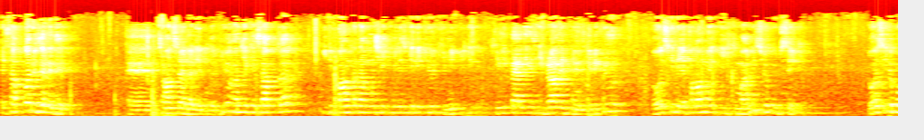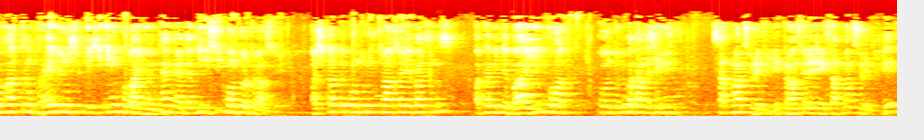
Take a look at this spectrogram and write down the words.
Hesaplar üzerine de e, transferler yapılabiliyor. Ancak hesapta gidip bankadan bunu çekmeniz gerekiyor, kimlik, kimlik belgenizi ibraz etmeniz gerekiyor. Dolayısıyla yakalanma ihtimaliniz çok yüksek. Dolayısıyla bu hattın paraya dönüştürüleceği en kolay yöntemlerden birisi kontör transferi. Açık hatta kontörünüzü transfer yaparsanız akabinde bayi bu hat kontörü vatandaşa satmak suretiyle, transfer ederek satmak suretiyle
